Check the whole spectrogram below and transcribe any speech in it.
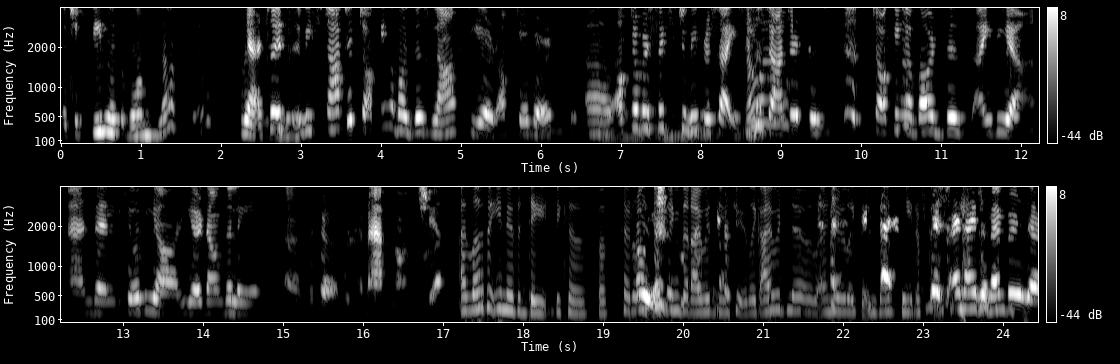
it should feel like a warm glove. Yeah, so it's we started talking about this last year, October, uh, October 6th to be precise. We oh. started this talking about this idea, and then here we are, year down the lane uh, with, a, with an app launch. Yeah. I love that you know the date because that's totally oh, yes. something that I would do too. Like I would know, I know like the exact date of this. Yes, and I remember the,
